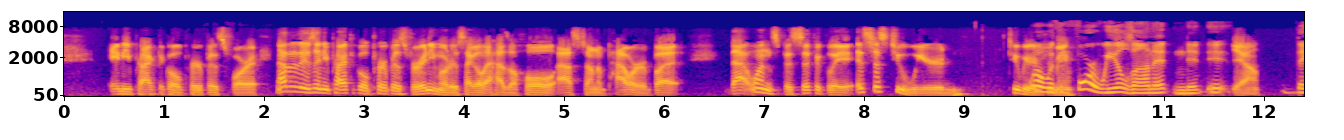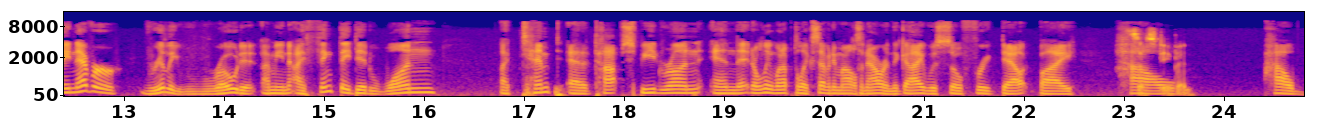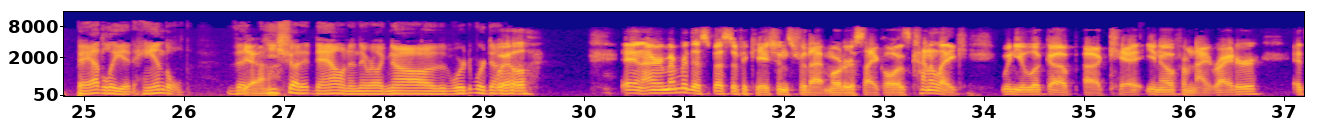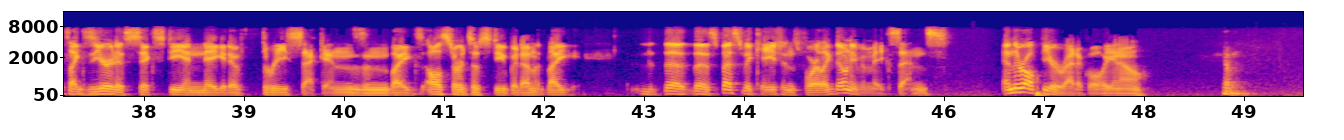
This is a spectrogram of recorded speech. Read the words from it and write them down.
any practical purpose for it. Not that there's any practical purpose for any motorcycle that has a whole ass ton of power, but that one specifically, it's just too weird. Too weird well, for with me. the four wheels on it, and it, it yeah. they never really rode it. I mean, I think they did one attempt at a top speed run, and it only went up to like 70 miles an hour, and the guy was so freaked out by how so stupid. how badly it handled that Yeah. he shut it down, and they were like, "No, we're we're done." Well, and I remember the specifications for that motorcycle. It's kind of like when you look up a KITT, you know, from Knight Rider. It's like zero to sixty in negative three seconds, and like all sorts of stupid, like the the specifications for it, like don't even make sense, and they're all theoretical, you know. Yep.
